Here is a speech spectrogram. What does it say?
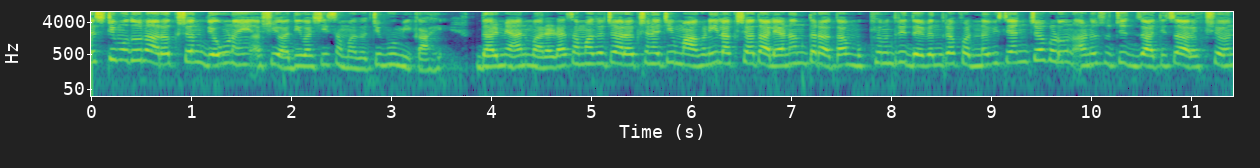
एसटी मधून आरक्षण देऊ नये अशी आदिवासी समाजाची भूमिका आहे. दरम्यान मराठा समाजाच्या आरक्षणाची मागणी लक्षात आल्यानंतर आता मुख्यमंत्री देवेंद्र फडणवीस यांच्याकडून अनुसूचित जातीचं आरक्षण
